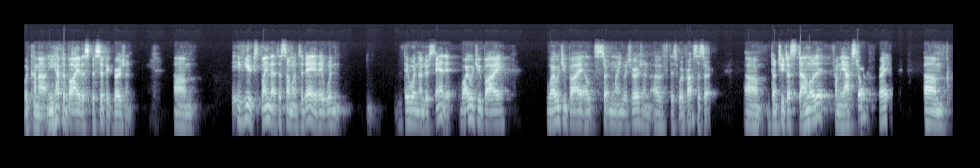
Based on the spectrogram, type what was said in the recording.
would come out, and you have to buy the specific version. Um, if you explain that to someone today, they wouldn't they wouldn't understand it. Why would you buy why would you buy a certain language version of this word processor? Um, don't you just download it from the App Store, right? Um,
